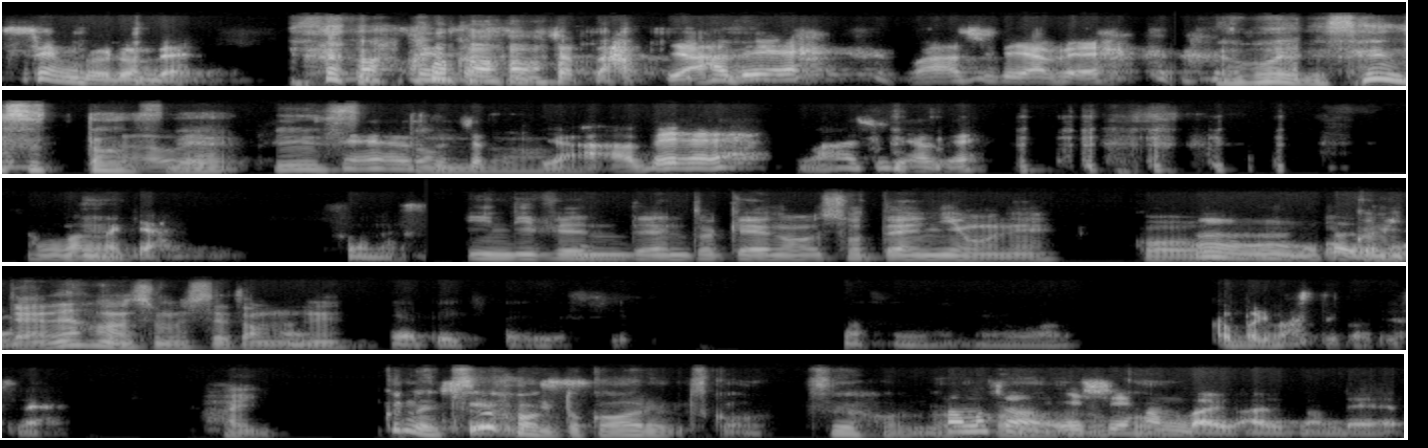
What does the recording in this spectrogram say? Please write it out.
全部売るんで。センサー吸っちゃった。やべえ。マジでやべえ。やばいね。センスったんですね。センスセンスったんだ吸っちゃった。やべえ。マジでやべえ。頑張んなきゃ。そうなんです。インディペンデント系の書店にもね、こう、うんうん。僕みたいいなね話もしてたもんね。やっていきたいですし。まあ、その辺は頑張りますという感じですね。はい。通販とかあるんですか？通販なまあ、もちろん EC 販売があるので、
